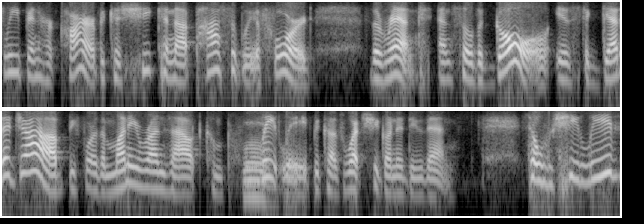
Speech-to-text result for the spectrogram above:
sleep in her car because she cannot possibly afford the rent. And so the goal is to get a job before the money runs out completely mm. because what's she going to do then? So she leaves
